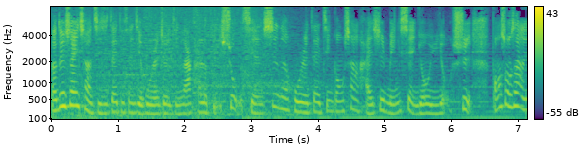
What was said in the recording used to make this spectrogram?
两队上一场其实在第三节湖人就已经拉开了比数，显示呢湖人在进攻上还是明显优于勇士，防守上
